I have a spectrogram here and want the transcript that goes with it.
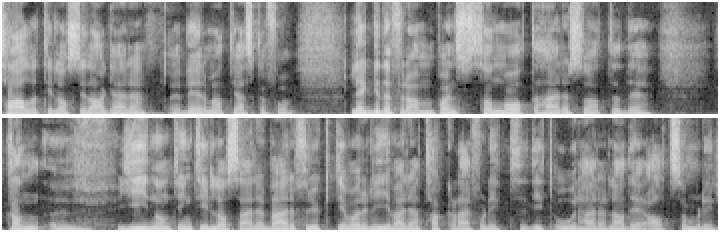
tale til oss i dag, Herre. Og jeg ber om at jeg skal få legge det fram på en sånn måte, Herre, så at det kan øh, gi noen ting til oss, Herre, bære frukt i våre liv, Herre. Jeg takker deg for ditt, ditt ord, Herre. La det alt som blir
